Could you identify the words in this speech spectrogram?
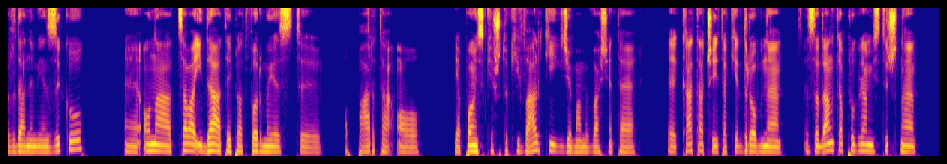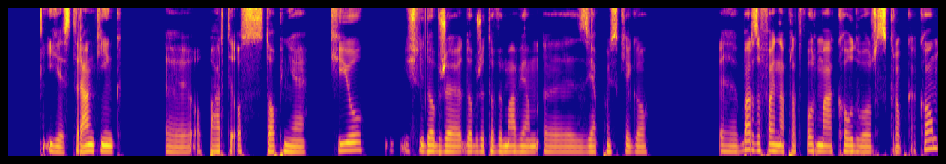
w danym języku. Ona, cała idea tej platformy jest oparta o japońskie sztuki walki, gdzie mamy właśnie te E, kata, czyli takie drobne zadanka programistyczne i jest ranking e, oparty o stopnie Q, jeśli dobrze, dobrze to wymawiam e, z japońskiego. Bardzo fajna platforma codewars.com.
